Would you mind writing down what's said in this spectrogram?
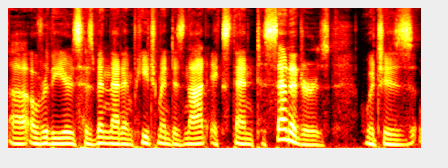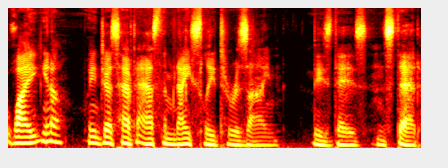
uh, over the years has been that impeachment does not extend to senators, which is why, you know, we just have to ask them nicely to resign these days instead.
